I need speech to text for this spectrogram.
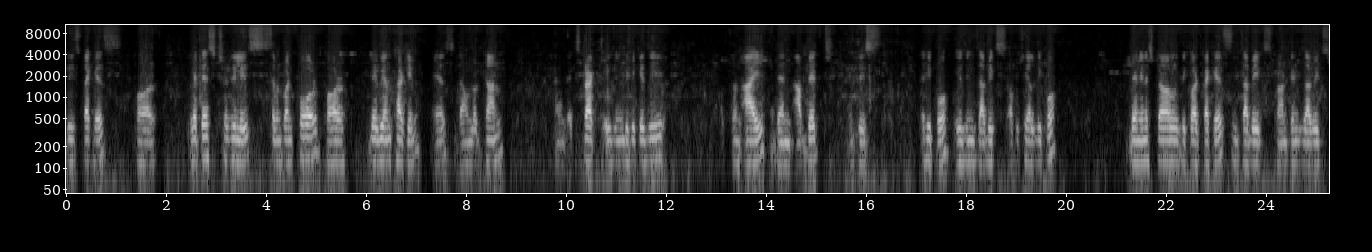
this package for latest release 7.4 for debian 13 yes download done. And extract using dpkg option i then update this repo using Zabbix official repo. Then install required package Zabbix frontend Zabbix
